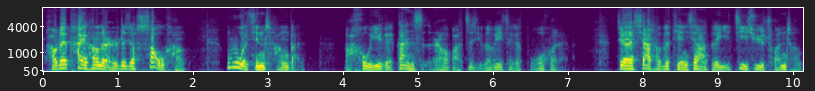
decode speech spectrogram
好在太康的儿子叫少康，卧薪尝胆，把后羿给干死，然后把自己的位置给夺回来了。这样，夏朝的天下得以继续传承，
